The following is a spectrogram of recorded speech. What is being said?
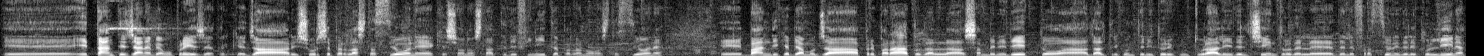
e, e, tante già ne abbiamo prese perché già risorse per la stazione che sono state definite per la nuova stazione, bandi che abbiamo già preparato dal San Benedetto ad altri contenitori culturali del centro, delle, delle frazioni, delle colline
